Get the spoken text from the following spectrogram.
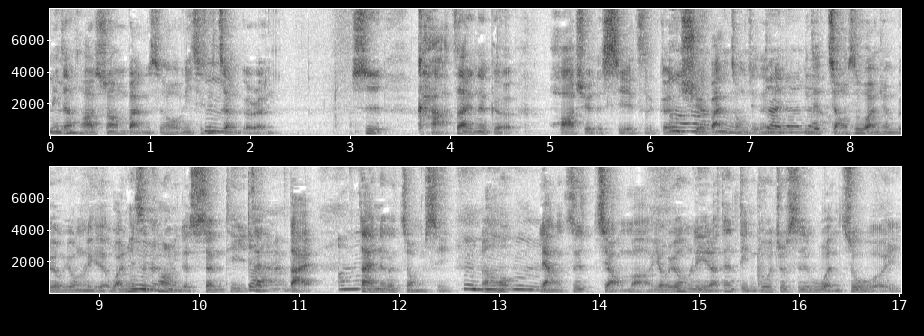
你在滑双板的时候，你其实整个人是卡在那个滑雪的鞋子跟雪板中间的，你你的脚是完全不用用力的，完全是靠你的身体在带。带那个重心，然后两只脚嘛有用力了，但顶多就是稳住而已，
